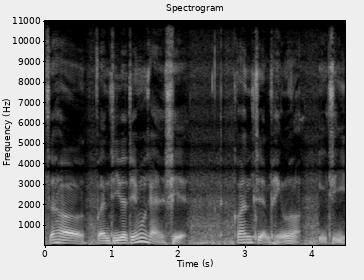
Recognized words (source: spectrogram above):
最后，本集的节目感谢关键评论以及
